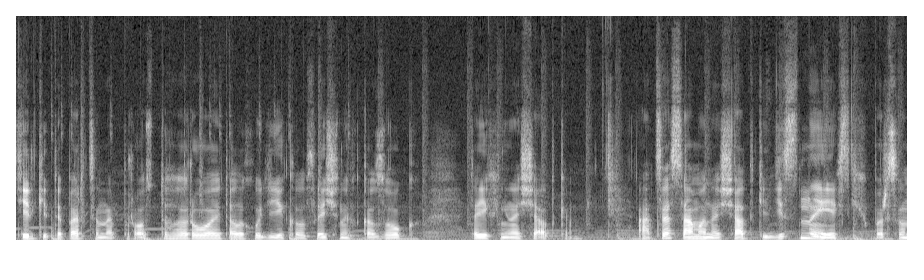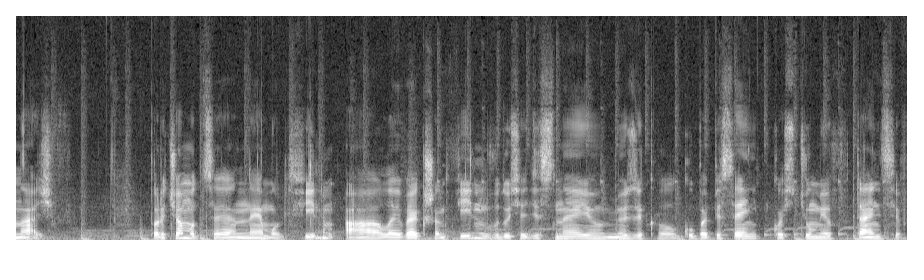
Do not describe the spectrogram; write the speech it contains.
Тільки тепер це не просто герої та лиходії класичних казок та їхні нащадки, а це саме нащадки діснеївських персонажів. Причому це не мультфільм, а лайв-екшн фільм в дусі Діснею, мюзикл, купа пісень, костюмів, танців.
